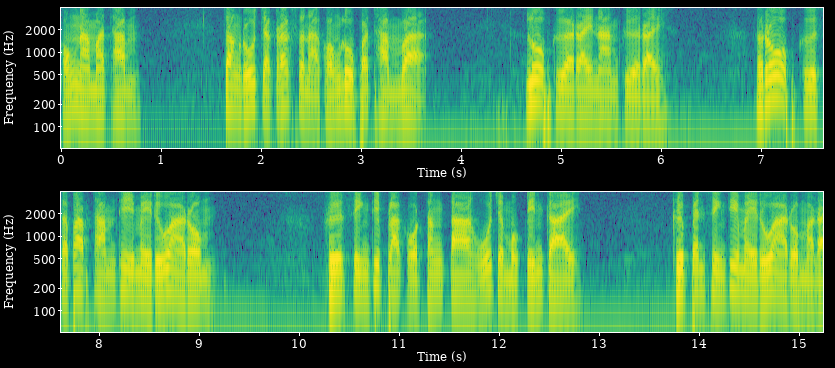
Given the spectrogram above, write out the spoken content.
ของนามธรรม ต้องรู้จักลักษณะของรูปธรรมว่ารูปคืออะไรนามคืออะไรรูปคือสภาพธรรมที่ไม่รู้อารมณ์ คือสิ่งที่ปรากฏทางตาหูจมูกลิ้นกาย คือเป็นสิ่งที่ไม่รู้อารมณ์อะไร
